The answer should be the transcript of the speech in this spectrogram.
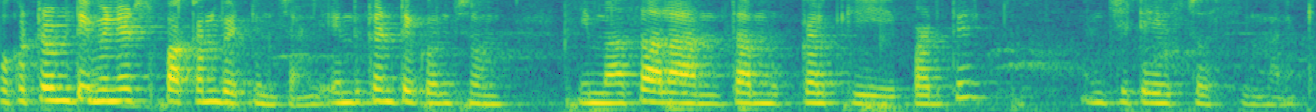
ఒక ట్వంటీ మినిట్స్ పక్కన పెట్టించండి. ఎందుకంటే కొంచెం ఈ మసాలా అంతా ముక్కలకి పడితే మంచి టేస్ట్ వస్తుంది మనకి.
